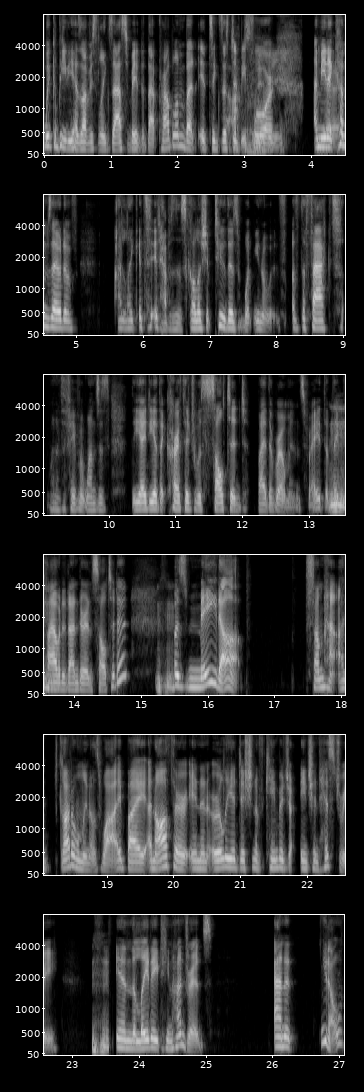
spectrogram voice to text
Wikipedia has obviously exacerbated that problem but it's existed before. I mean, it comes out of I like it's it happens in scholarship too. There's what you know of the fact. One of the favorite ones is the idea that Carthage was salted by the Romans, right? That they Mm. plowed it under and salted it Mhm. was made up somehow. God only knows why by an author in an early edition of the Cambridge Ancient History Mhm. in the late 1800s, and it you know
